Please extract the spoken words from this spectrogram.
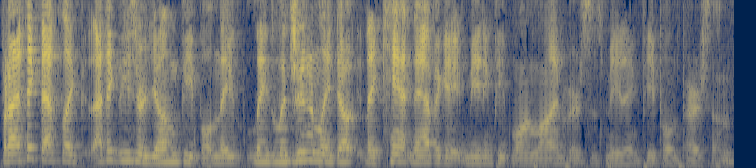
But I think that's like I think these are young people and they they legitimately don't they can't navigate meeting people online versus meeting people in person.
